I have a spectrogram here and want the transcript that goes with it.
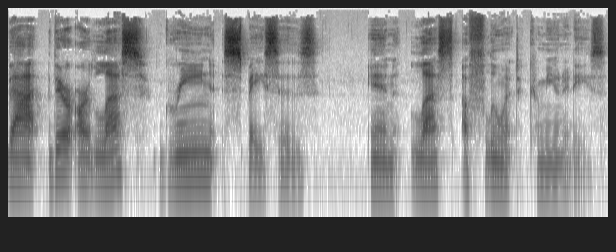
that there are less green spaces in less affluent communities.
